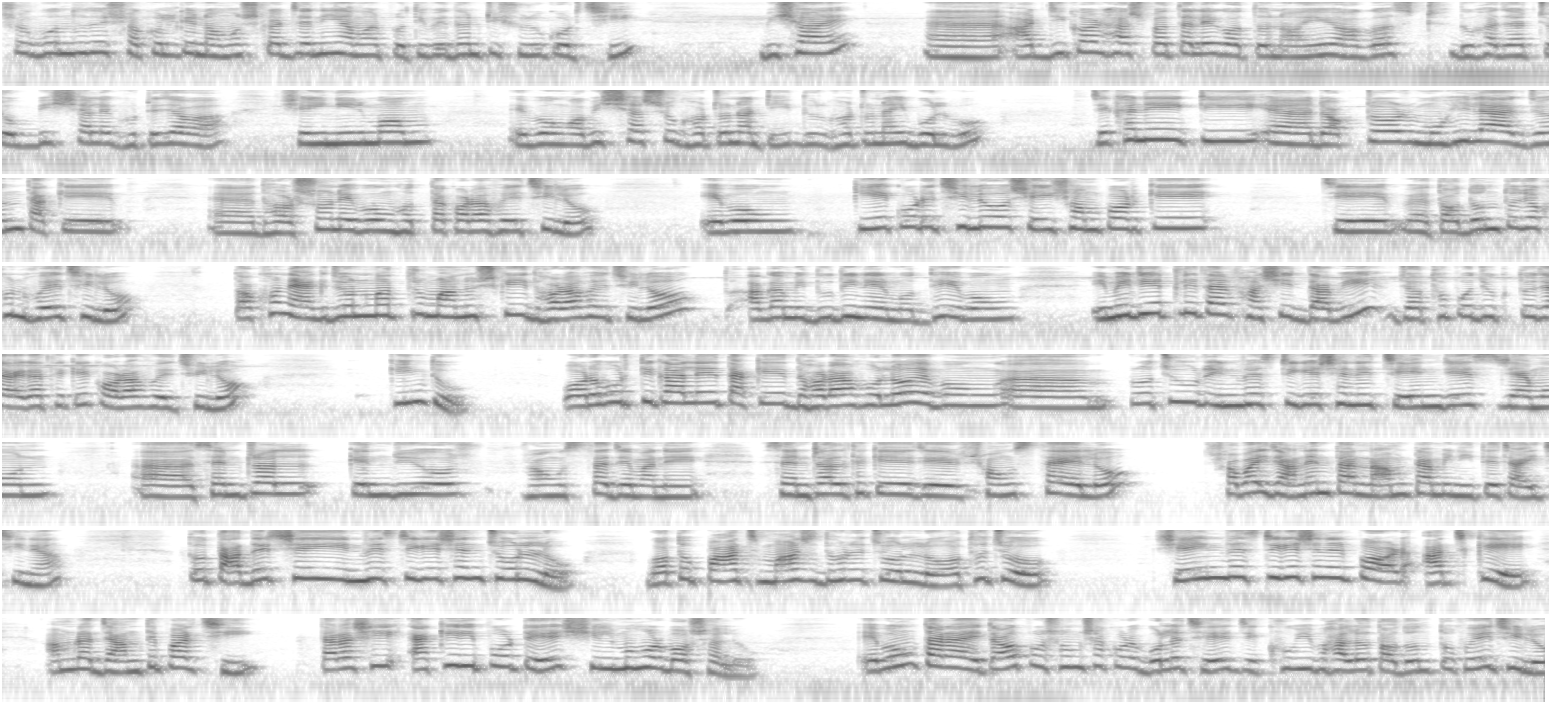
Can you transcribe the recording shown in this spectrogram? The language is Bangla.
দর্শক বন্ধুদের সকলকে নমস্কার জানিয়ে আমার প্রতিবেদনটি শুরু করছি। বিষয় আরজিকর হাসপাতালে গত নয়ই আগস্ট দু হাজার চব্বিশ সালে ঘটে যাওয়া সেই নির্মম এবং অবিশ্বাস্য ঘটনাটি, দুর্ঘটনাই বলব, যেখানে একটি ডক্টর মহিলা একজন তাকে ধর্ষণ এবং হত্যা করা হয়েছিল এবং কে করেছিল সেই সম্পর্কে যে তদন্ত যখন হয়েছিল, তখন একজন মাত্র মানুষকেই ধরা হয়েছিল আগামী দুদিনের মধ্যে এবং ইমিডিয়েটলি তার ফাঁসির দাবি যথোপযুক্ত জায়গা থেকে করা হয়েছিল। কিন্তু পরবর্তীকালে তাকে ধরা হলো এবং প্রচুর ইনভেস্টিগেশনে চেঞ্জেস যেমন সেন্ট্রাল কেন্দ্রীয় সংস্থা যে মানে সেন্ট্রাল থেকে যে সংস্থা এলো, সবাই জানেন তার নামটা আমি নিতে চাইছি না। তো তাদের সেই ইনভেস্টিগেশন চলল, গত পাঁচ মাস ধরে চলল, অথচ সেই ইনভেস্টিগেশনের পর আজকে আমরা জানতে পারছি তারা সেই একই রিপোর্টে শিলমোহর বসালো। এবং তারা এটাও প্রশংসা করে বলেছে যে খুবই ভালো তদন্ত হয়েছিল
